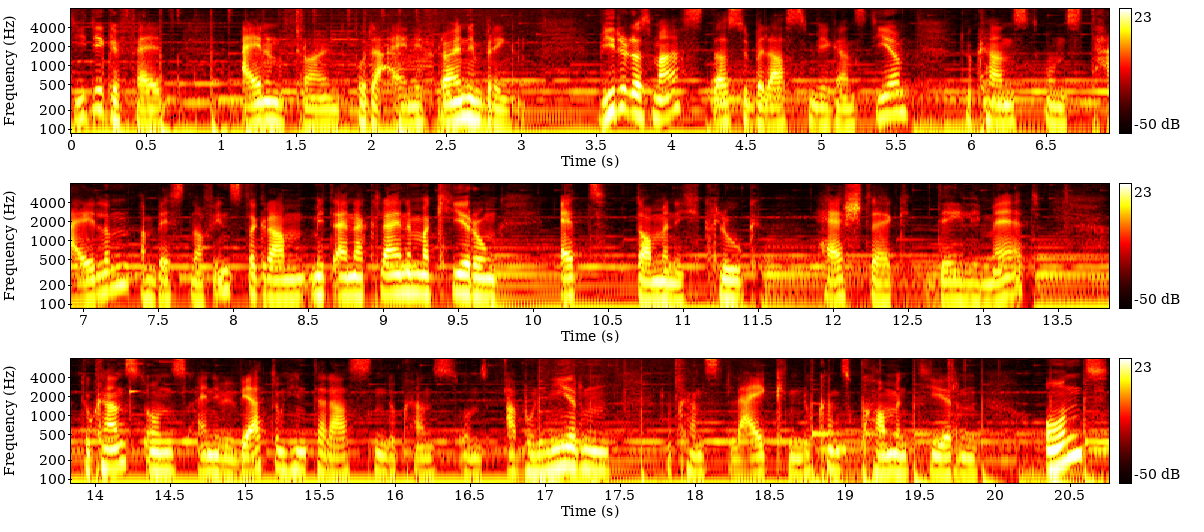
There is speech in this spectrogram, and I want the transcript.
die dir gefällt, einen Freund oder eine Freundin bringen. Wie du das machst, das überlassen wir ganz dir. Du kannst uns teilen, am besten auf Instagram, mit einer kleinen Markierung at Klug, Hashtag DailyMad. Du kannst uns eine Bewertung hinterlassen, du kannst uns abonnieren, du kannst liken, du kannst kommentieren und,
